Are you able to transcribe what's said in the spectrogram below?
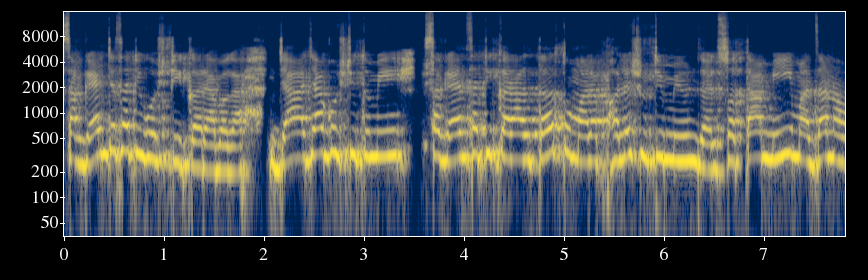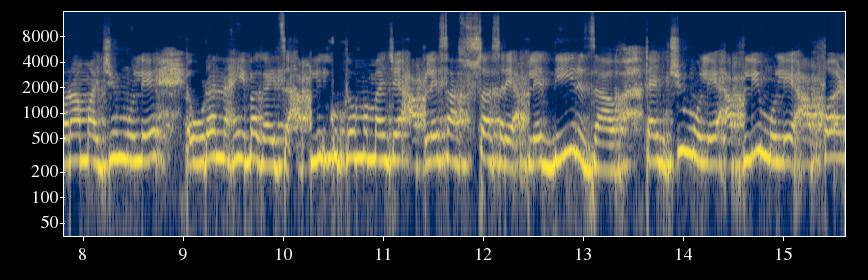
सगळ्यांच्यासाठी गोष्टी करा बघा. ज्या ज्या गोष्टी तुम्ही सगळ्यांसाठी कराल तर तुम्हाला फलश्रुती मिळून जाईल. स्वतः मी माझा नवरा माझी मुले एवढं नाही बघायचं. आपली कुटुंब म्हणजे आपले सासू सासरे आपले दीर जाव. त्यांची मुले आपली मुले आपण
